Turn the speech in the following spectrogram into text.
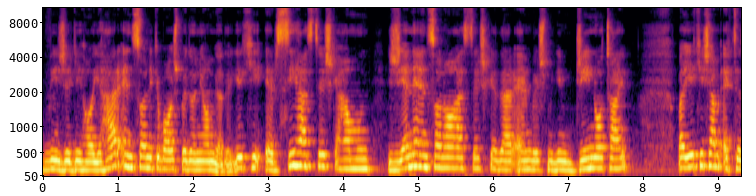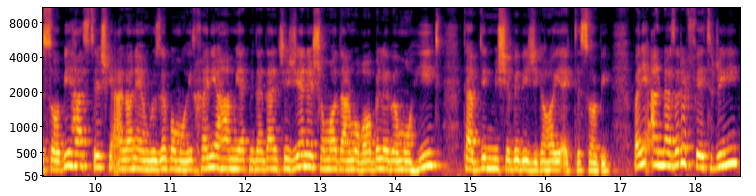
ویژگی های هر انسانی که باهاش به دنیا میاده یکی ارثی هستش که همون ژن انسان ها هستش که در علم بهش میگیم genotype و یکیش هم اکتسابی هستش که الان امروزه با محیط خیلی اهمیت میدن. در چه ژن شما در مقابل به محیط تبدیل میشه به ویژگی های اکتسابی. ولی از نظر فطری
